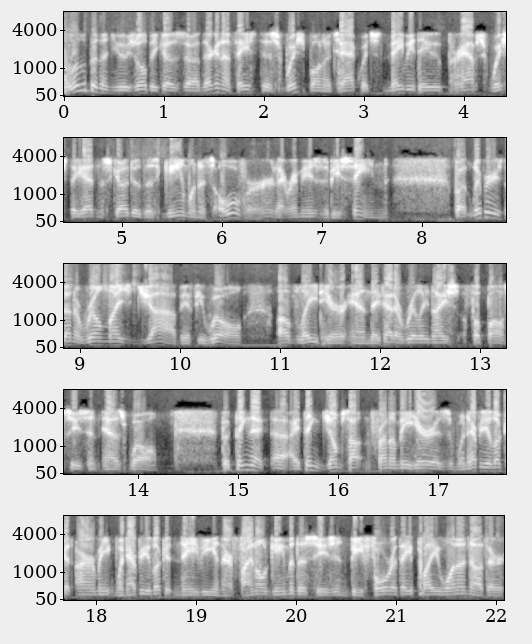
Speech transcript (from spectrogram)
a little bit unusual because uh, they're going to face this wishbone attack, which maybe they perhaps wish they hadn't scheduled this game when it's over. That remains to be seen. But Liberty's done a real nice job, if you will, of late here, and they've had a really nice football season as well. The thing that uh, I think jumps out in front of me here is whenever you look at Army, whenever you look at Navy in their final game of the season before they play one another,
